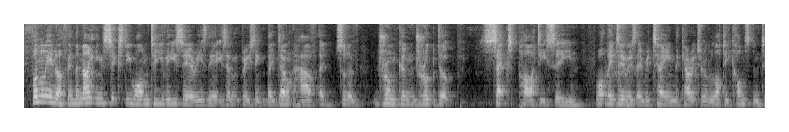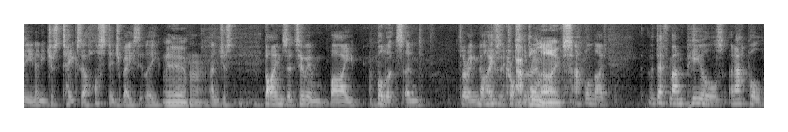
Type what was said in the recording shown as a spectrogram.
Funnily enough, in the 1961 TV series, The 87th Precinct, they don't have a sort of drunken, drugged up sex party scene. What they do is they retain the character of Lottie Constantine and he just takes her hostage, basically, Yeah. and just binds her to him by bullets and throwing knives across the Apple room. knives. Apple knives. The deaf man peels an apple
